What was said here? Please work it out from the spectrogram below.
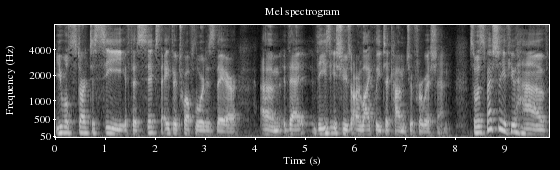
you will start to see if the sixth, eighth, or twelfth lord is there, um, that these issues are likely to come to fruition. So especially if you have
